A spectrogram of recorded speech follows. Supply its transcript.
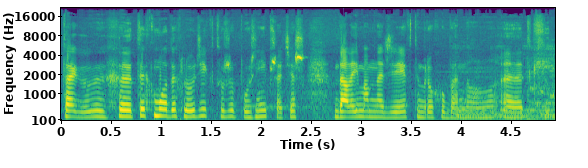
tych, tych młodych ludzi, którzy później przecież dalej, mam nadzieję, w tym ruchu będą e, tkwili.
